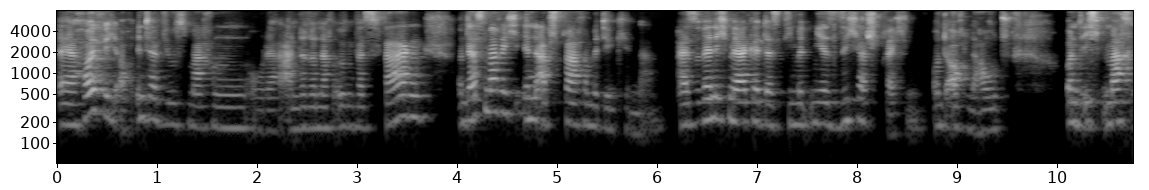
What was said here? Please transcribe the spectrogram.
äh, häufig auch Interviews machen oder andere nach irgendwas fragen. Und das mache ich in Absprache mit den Kindern. Also wenn ich merke, dass die mit mir sicher sprechen und auch laut und ich mache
